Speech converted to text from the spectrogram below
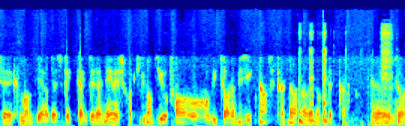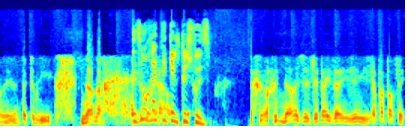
c'est, comment dire, le spectacle de l'année, mais je crois qu'ils l'ont dit au, au, au Victoire de la musique, non, pas, non, ah bah non, peut-être pas. Euh, ils, ont, ils ont peut-être oublié. Non, non. Ils ont raté quelque chose. non, je sais pas, ils n'y ont, pas pensé.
